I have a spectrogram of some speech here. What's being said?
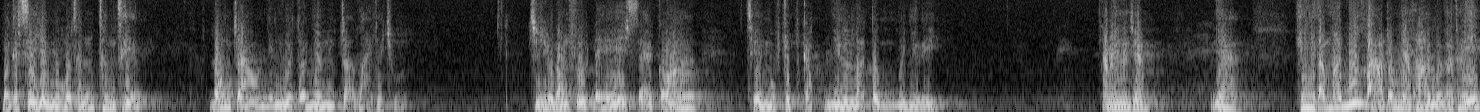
bằng cách xây dựng một hội thánh thân thiện đón chào những người tội nhân trở lại với Chúa. Xin Chúa ban phước để sẽ có thêm một chục cặp như là Tùng với Như Ý. Amen anh chị em? Yeah. Khi người ta mới bước vào trong nhà thờ, người ta thấy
